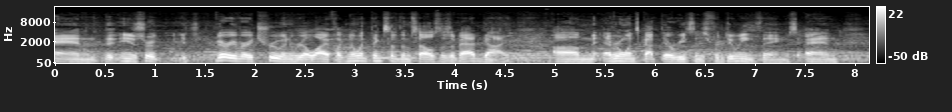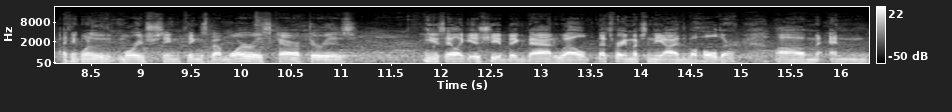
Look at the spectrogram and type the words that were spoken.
and you know, sort of, it's very very true in real life. Like no one thinks of themselves as a bad guy. Um, everyone's got their reasons for doing things. And I think one of the more interesting things about Moira's character is you say like is she a big bad? Well that's very much in the eye of the beholder. Um, and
